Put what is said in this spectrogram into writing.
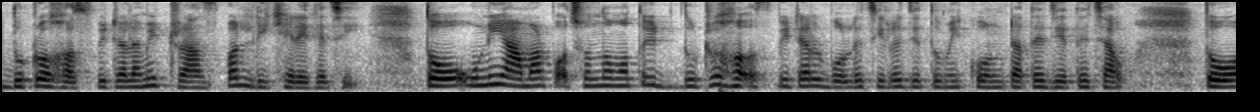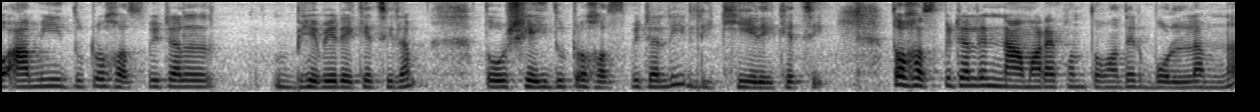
দুটো হসপিটাল আমি ট্রান্সফার লিখে রেখেছি। তো উনি আমার পছন্দ মতোই দুটো হসপিটাল বলেছিল যে, তুমি কোনটাতে যেতে চাও? তো আমি দুটো হসপিটাল ভেবে রেখেছিলাম। তো সেই দুটো হসপিটালই লিখিয়ে রেখেছি। তো হসপিটালের নাম আর এখন তোমাদের বললাম না,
